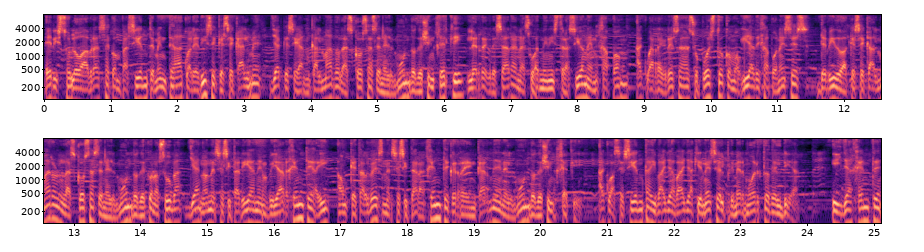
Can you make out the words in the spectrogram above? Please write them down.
Eri solo abraza compacientemente a Aqua le dice que se calme, ya que se han calmado las cosas en el mundo de Shinjeki, le regresarán a su administración en Japón, Aqua regresa a su puesto como guía de japoneses, debido a que se calmaron las cosas en el mundo de Konosuba, ya no necesitarían enviar gente ahí, aunque tal vez necesitaran gente que reencarne en el mundo de Shinjeki. Aqua se sienta y vaya vaya quien es el primer muerto del día. Y ya gente,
